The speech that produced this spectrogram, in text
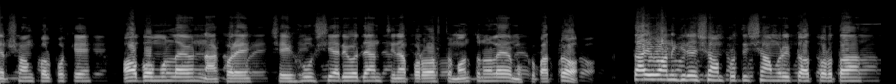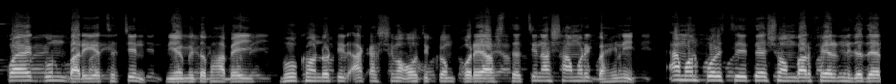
এর সংকল্পকে অবমূল্যায়ন না করে সেই হুঁশিয়ারিও দেন চীনা পররাষ্ট্র মন্ত্রণালয়ের মুখপাত্র। তাইওয়ান ঘিরে সম্প্রতি সামরিক তৎপরতা কয়েক গুণ বাড়িয়েছে চীন। নিয়মিতভাবেই ভূখণ্ডটির আকাশসীমা অতিক্রম করে আসছে চীনা সামরিক বাহিনী। এমন পরিস্থিতিতে সোমবার ফের নিজেদের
